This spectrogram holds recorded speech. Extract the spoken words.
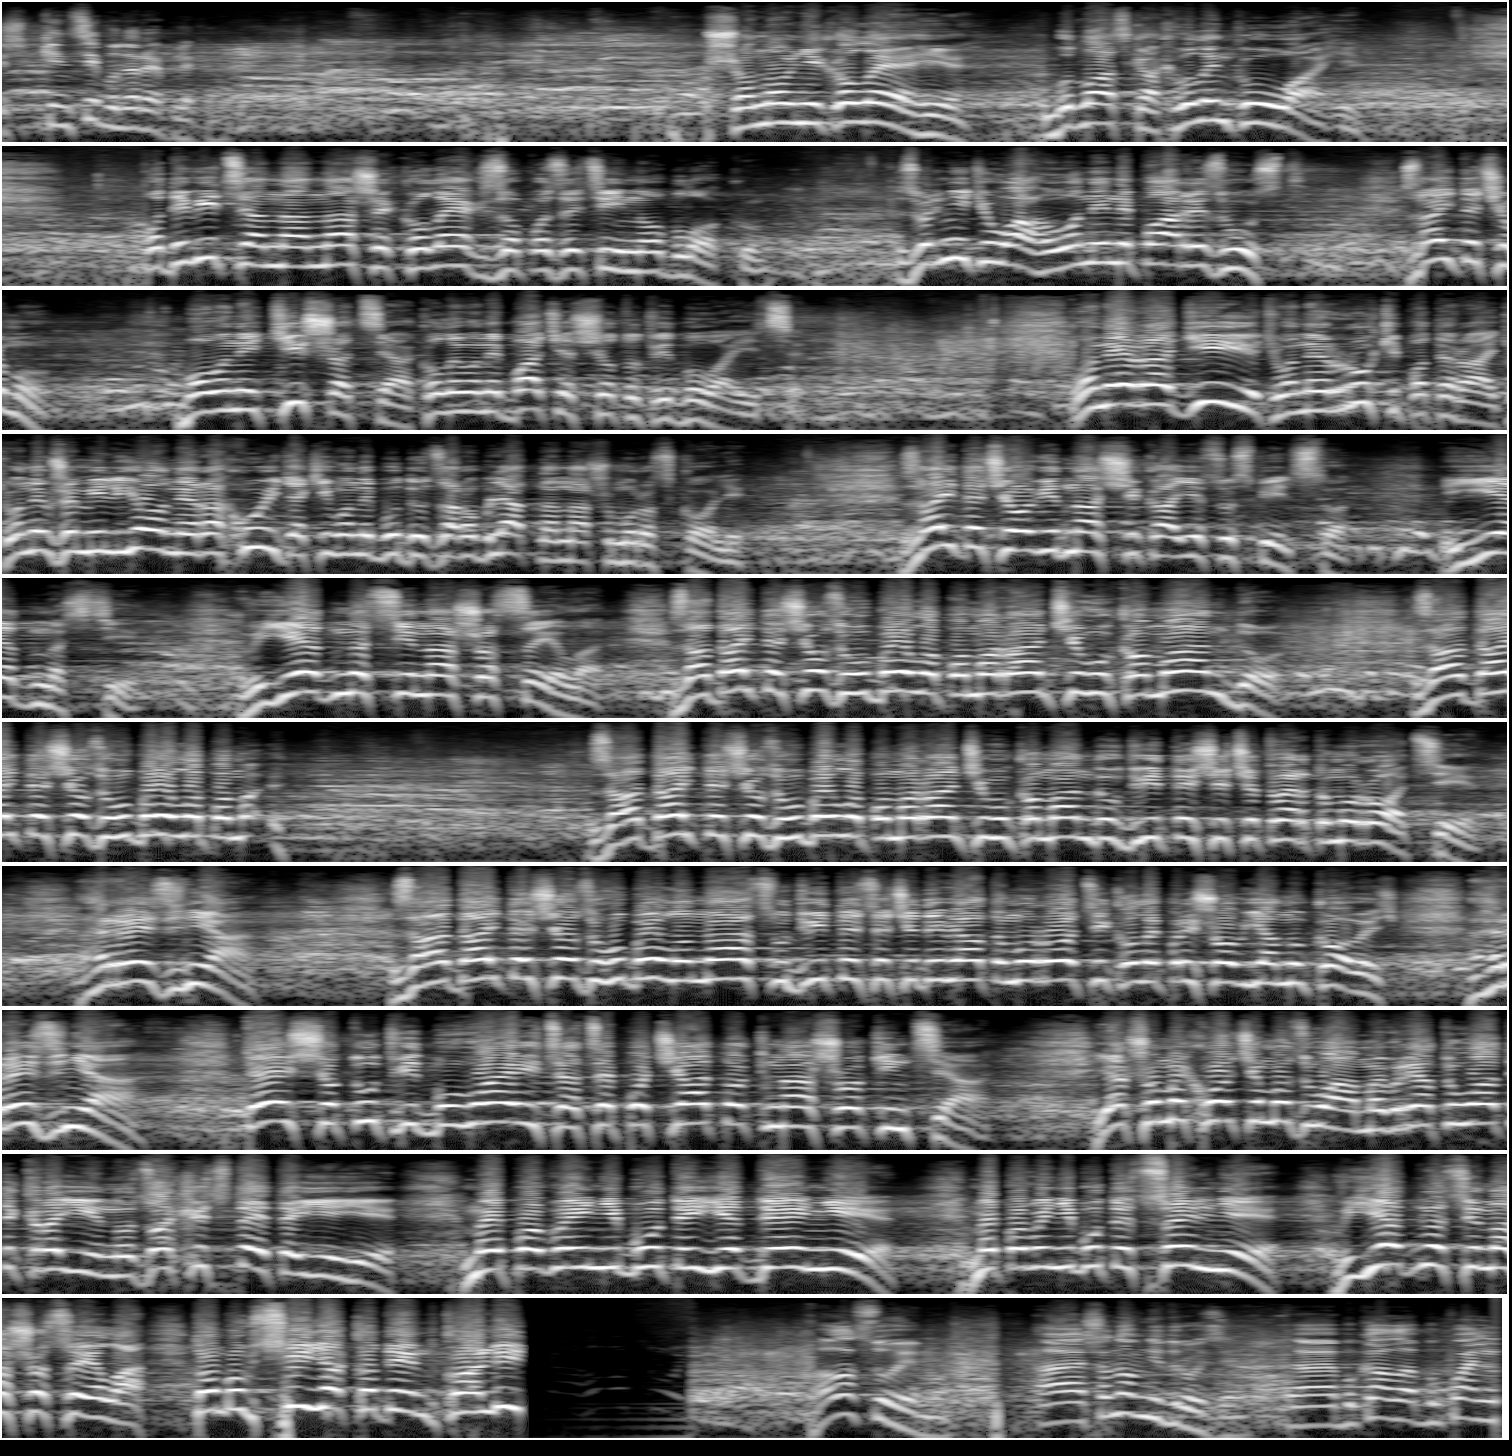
В кінці буде репліка. Шановні колеги, будь ласка, хвилинку уваги. Подивіться на наших колег з опозиційного блоку. Зверніть увагу, вони не пари з вуст. Знаєте чому? Бо вони тішаться, коли вони бачать, що тут відбувається. Вони радіють, вони руки потирають, вони вже мільйони рахують, які вони будуть заробляти на нашому розколі. Знаєте, чого від нас чекає суспільство? Єдності. В єдності наша сила. Згадайте, що згубило помаранчеву команду. Згадайте, що згубило пома... Згадайте, що згубило помаранчеву команду в 2004 році. Гризня. Згадайте, що згубило нас у 2009 році, коли прийшов Янукович. Гризня. Те, що тут відбувається, це початок нашого кінця. Якщо ми хочемо з вами врятувати країну, захистити її, ми повинні бути єдині. Ми повинні бути сильні. В єдності наша сила. Тому всі як один коаліція. Голосуємо. Е, Шановні друзі, е, буквально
